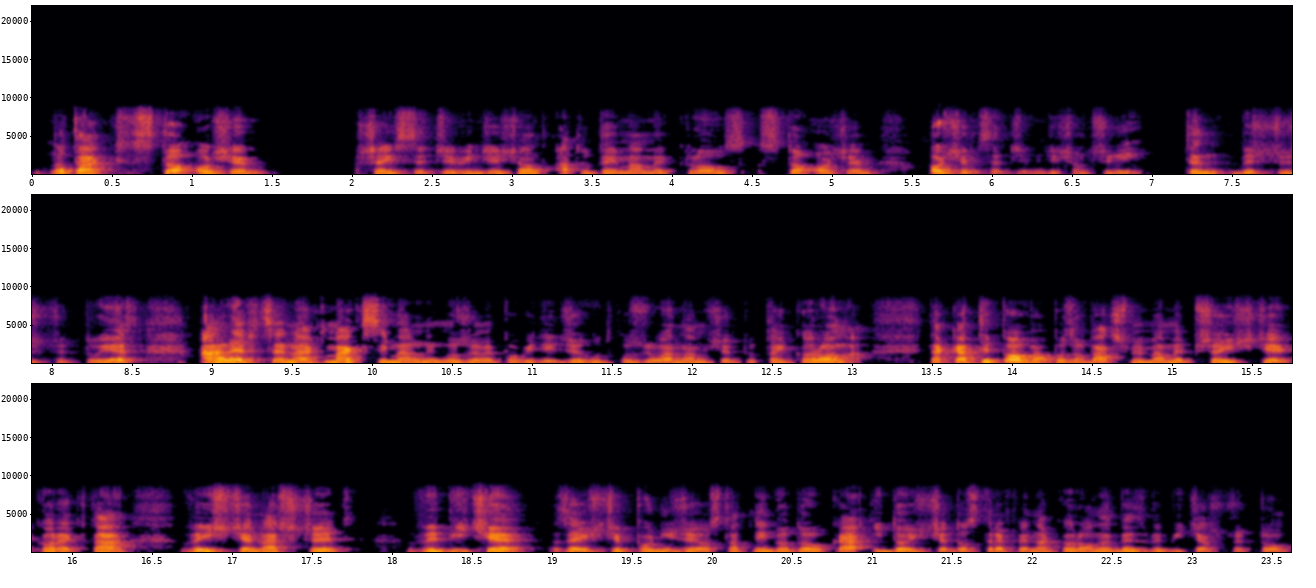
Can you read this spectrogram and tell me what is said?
no tak, 108 690, a tutaj mamy close 108 890, czyli ten wyższy szczyt tu jest, ale w cenach maksymalnych możemy powiedzieć, że utworzyła nam się tutaj korona. Taka typowa, bo zobaczmy, mamy przejście, korekta, wyjście na szczyt, wybicie, zejście poniżej ostatniego dołka i dojście do strefy na koronę bez wybicia szczytu.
